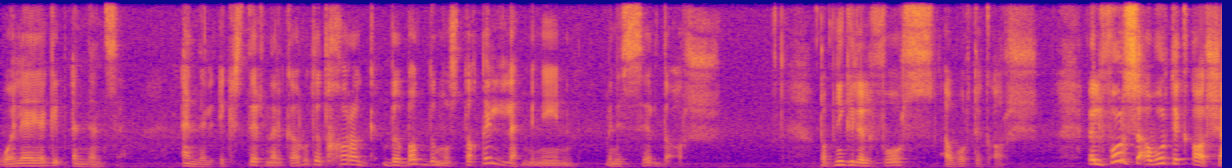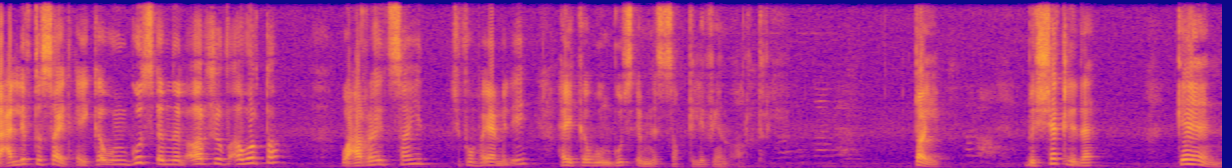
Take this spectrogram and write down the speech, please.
ولا يجب أن ننسى أن ال external carotid خرج ب bud مستقلة منين؟ من ال third arch طب نيجي لل fourth aortic arch ال fourth aortic arch على ال left side هيكون جزء من ال arch of aorta وعلى ال right side شوفوا هيعمل إيه؟ هيكون جزء من ال subclavian artery. طيب بالشكل ده كان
